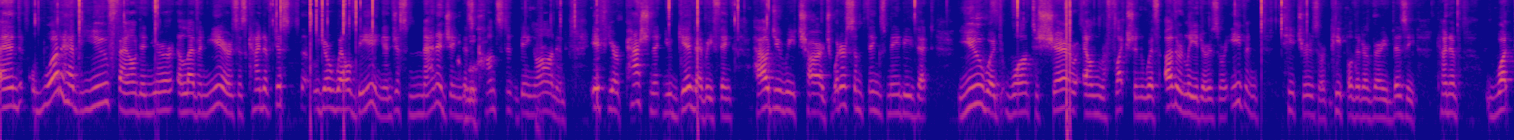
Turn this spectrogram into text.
and what have you found in your 11 years is kind of just your well being and just managing this Ooh. constant being on? And if you're passionate, you give everything. How do you recharge? What are some things maybe that you would want to share on reflection with other leaders or even teachers or people that are very busy? Kind of what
